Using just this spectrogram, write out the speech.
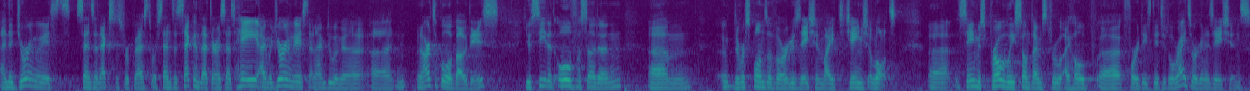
and the journalist sends an access request or sends a second letter and says, hey, I'm a journalist and I'm doing a, a, an article about this, you see that all of a sudden um, uh, the response of the organization might change a lot. Uh, same is probably sometimes true, I hope, uh, for these digital rights organizations.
